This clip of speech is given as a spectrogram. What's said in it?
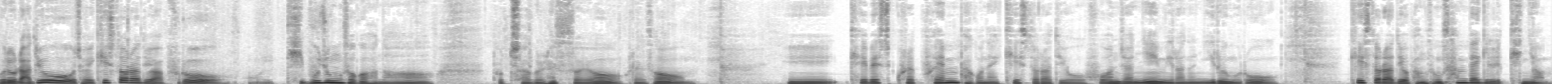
그리고 라디오 저희 키스 더 라디오 앞으로 어, 기부 증서가 하나 도착을 했어요. 그래서 이 KBS 쿨FM 박원의 키스 더 라디오 후원자님이라는 이름으로 키스 더 라디오 방송 300일 기념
